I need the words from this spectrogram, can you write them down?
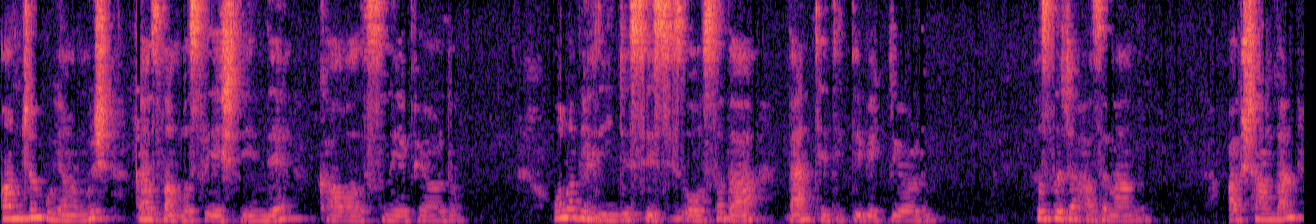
Amcam uyanmış gaz lambası eşliğinde kahvaltısını yapıyordu. Olabildiğince sessiz olsa da ben tetikte bekliyordum. Hızlıca hazırlandım. Akşamdan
